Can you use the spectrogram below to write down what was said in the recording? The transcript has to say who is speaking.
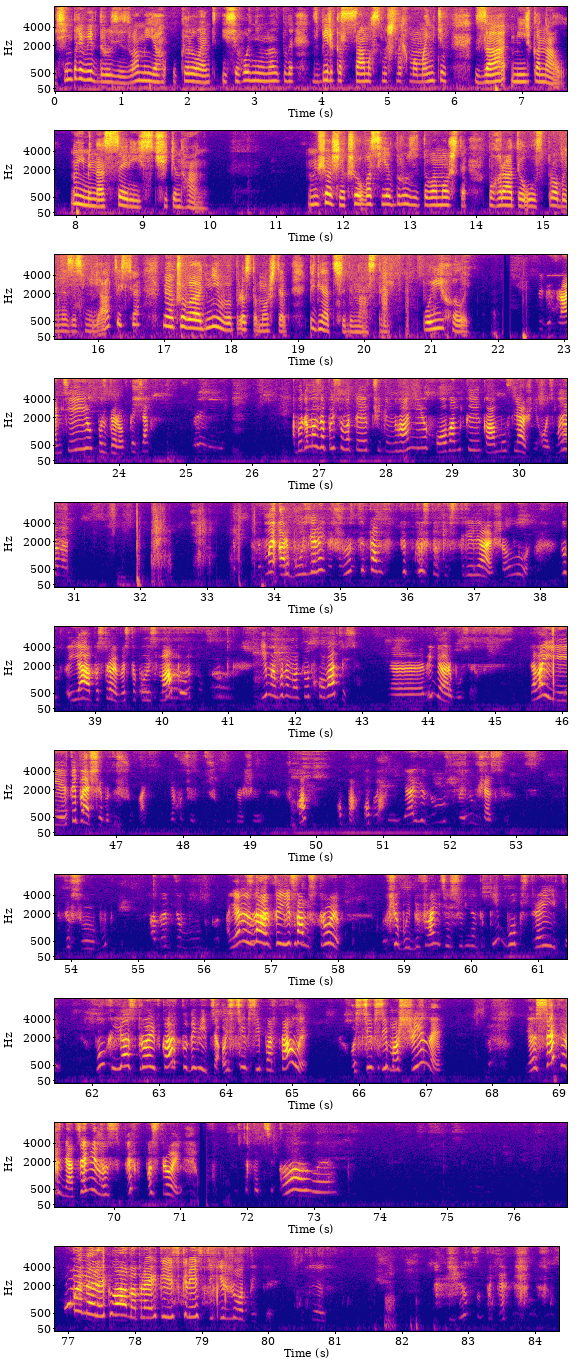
Speaker 1: Всім привіт, друзі! З вами я Укрленд. І сьогодні у нас буде збірка самих смішних моментів за мій канал. Ну, іменно з серії з Чікінгану. Ну що ж, якщо у вас є друзі, то ви можете пограти у спробуй не засміятися. Ну, якщо ви одні, ви просто можете підняти собі настрій. Поїхали!
Speaker 2: Францією, поздоровкайся. Будемо записувати в Чікінгані хованки камуфляжні. Ось ми. Ми арбузери. Що ти там в підписників стріляєш? Алло. Тут я построїв ось таку ось мапу. І ми будемо тут ховатися. Е, відео арбузера. Давай ти перший будеш шукати. Я хочу, щоб ти перший шукав. Опа, опа. Я йду в свою Сейчас. Ти в свою будку? не знаю, ти її сам строїв. Вообще, Бейбі Франція сьогодні такий боб-строїтель. Поки я строїв карту, дивіться, ось ці всі портали, ось ці всі машини. І ось ця фігня, це він успіх построїв. Ось таке цікаве. У мене реклама про якісь крестики жопики. Окей. Що це таке?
